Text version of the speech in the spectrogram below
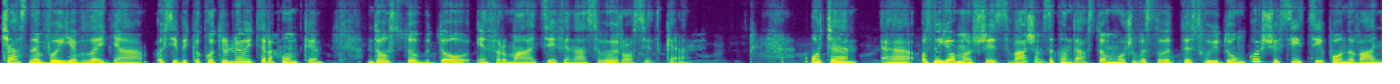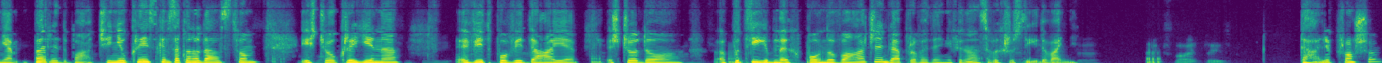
часне виявлення осіб, які контролюють рахунки, доступ до інформації фінансової розвідки. Отже, е, ознайомившись з вашим законодавством, можу висловити свою думку, що всі ці повновання передбачені українським законодавством, і що Україна відповідає щодо потрібних повноважень для проведення фінансових розслідувань. Далі прошу.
